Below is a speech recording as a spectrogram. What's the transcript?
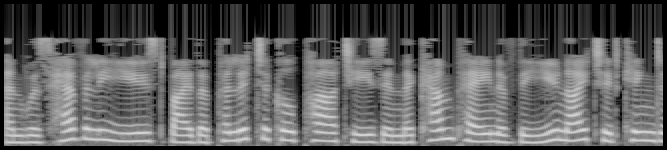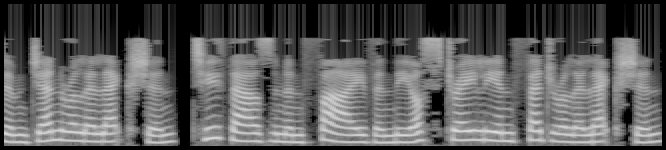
and was heavily used by the political parties in the campaign of the United Kingdom general election, 2005 and the Australian federal election,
